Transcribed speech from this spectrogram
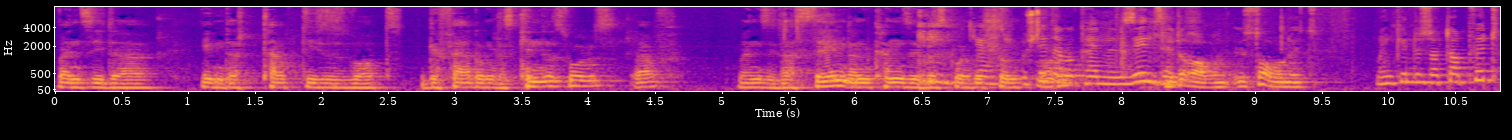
Wenn sie da, eben da taucht dieses Wort Gefährdung des Kindeswohls auf. Wenn sie das sehen, dann können sie das, glaube Ja, schon. besteht oder? aber keine Steht aber, ist doch aber nichts. Mein Kind ist doch topfit.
